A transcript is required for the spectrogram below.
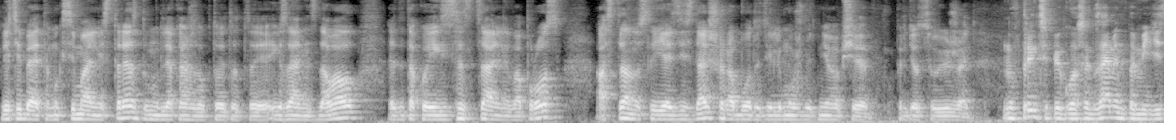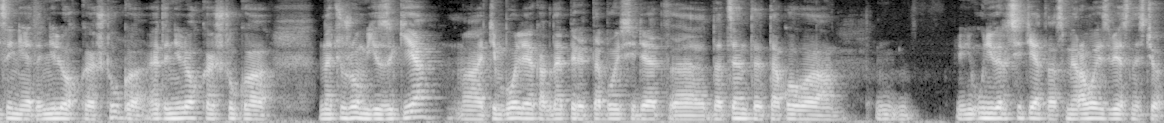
для тебя это максимальный стресс, думаю, для каждого, кто этот экзамен сдавал, это такой экзистенциальный вопрос – останусь ли я здесь дальше работать или, может быть, мне вообще придется уезжать. Ну, в принципе, госэкзамен по медицине это нелегкая штука. Это нелегкая штука на чужом языке, а, тем более, когда перед тобой сидят э, доценты такого университета с мировой известностью.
